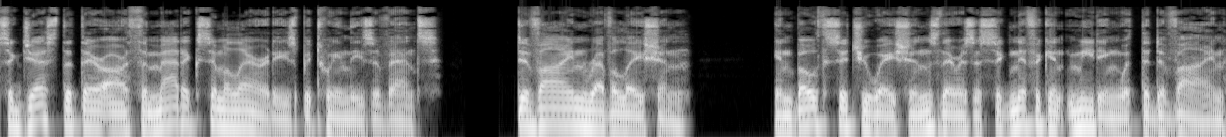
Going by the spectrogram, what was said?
suggest that there are thematic similarities between these events. Divine revelation. In both situations, there is a significant meeting with the divine,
